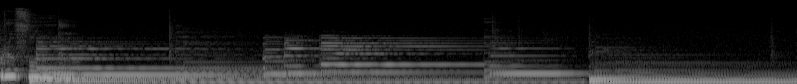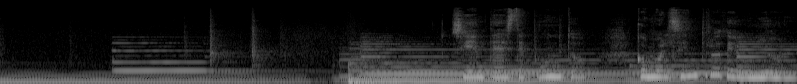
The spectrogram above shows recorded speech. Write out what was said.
profundo. Siente este punto como el centro de unión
